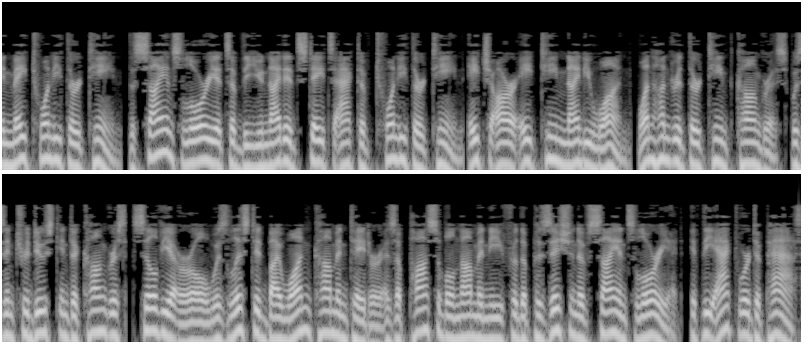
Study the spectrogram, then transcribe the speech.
In May 2013, the Science Laureates of the United States Act of 2013 HR 1891, 113th Congress was introduced into Congress. Sylvia Earle was listed by one commentator as a possible nominee for the position of Science Laureate, if the act were to pass.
